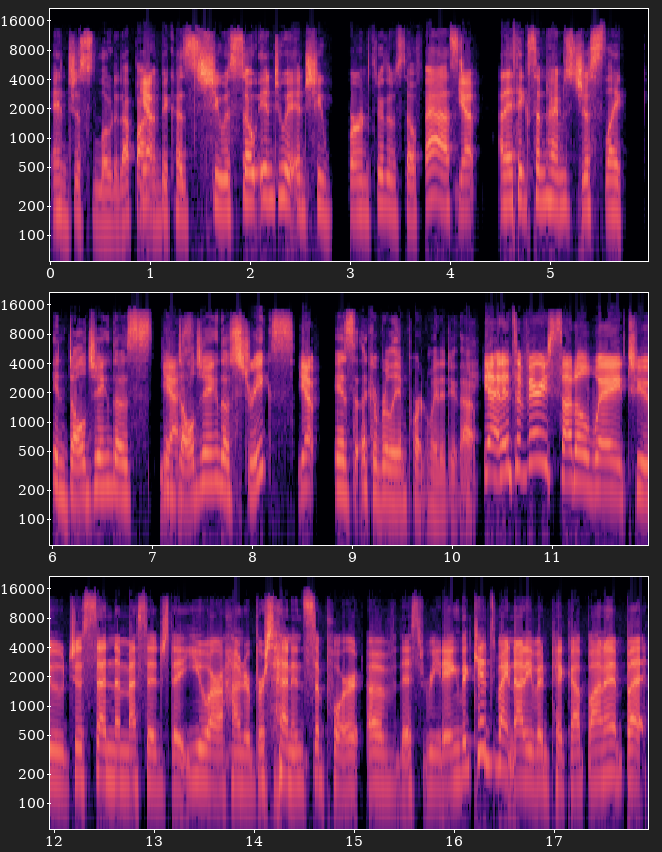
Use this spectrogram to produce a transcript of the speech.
and just loaded up on Yep. them because she was so into it and she burned through them so fast. Yep. And I think sometimes just like indulging those Yes. indulging those streaks Yep. is like a really important way to do that. Yeah, and it's a very subtle way to just send the message that you are 100% in support of this reading. The kids might not even pick up on it, but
